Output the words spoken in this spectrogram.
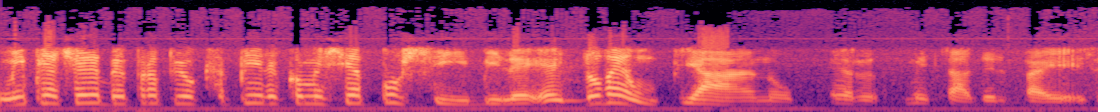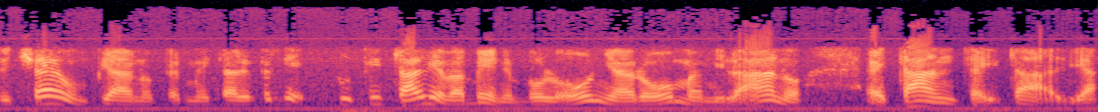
mi piacerebbe proprio capire come sia possibile e dov'è un piano per metà del paese. C'è un piano per metà del paese, perché tutta Italia va bene, Bologna, Roma, Milano, è tanta Italia,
